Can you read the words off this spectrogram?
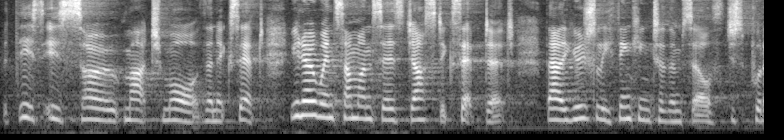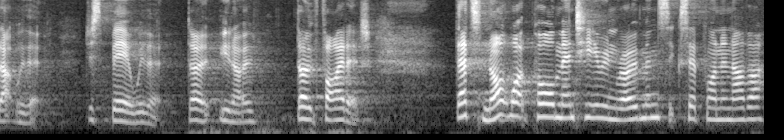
But this is so much more than accept. You know, when someone says just accept it, they're usually thinking to themselves, just put up with it, just bear with it. Don't, you know, don't fight it. That's not what Paul meant here in Romans, accept one another.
